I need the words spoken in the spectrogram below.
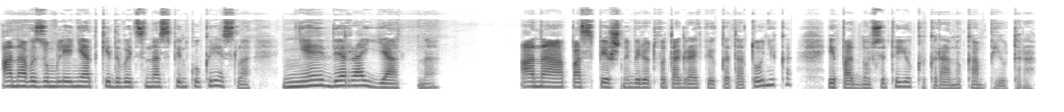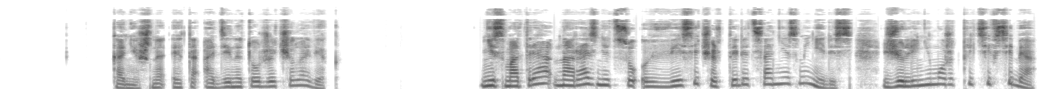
Она в изумлении откидывается на спинку кресла. Невероятно! Она поспешно берет фотографию кататоника и подносит ее к экрану компьютера. Конечно, это один и тот же человек. Несмотря на разницу в весе, черты лица не изменились. Жюли не может прийти в себя.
